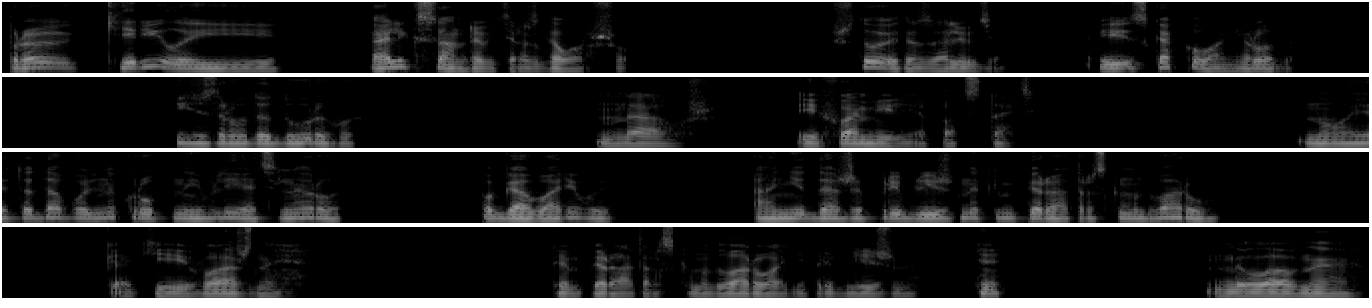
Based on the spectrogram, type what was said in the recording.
Про Кирилла и Александра ведь разговор шел. Что это за люди? И из какого они рода? Из рода Дуровых. Да уж, и фамилия подстать. Но это довольно крупный и влиятельный род. Поговаривают, они даже приближены к императорскому двору. Какие важные. к императорскому двору они приближены. Хе. Главное,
